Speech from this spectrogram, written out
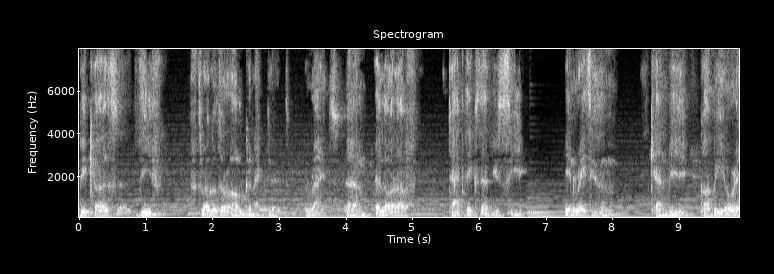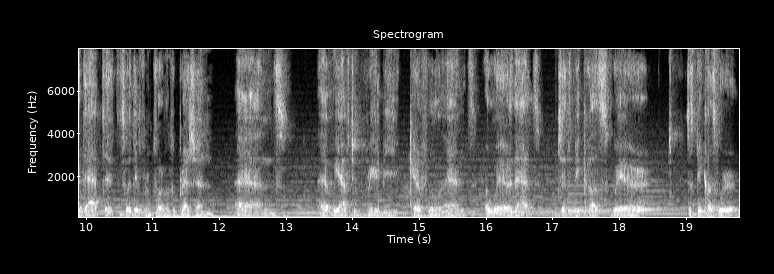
because these struggles are all connected right um, a lot of tactics that you see in racism can be copied or adapted to a different form of oppression. And uh, we have to really be careful and aware that just because we're just because we're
